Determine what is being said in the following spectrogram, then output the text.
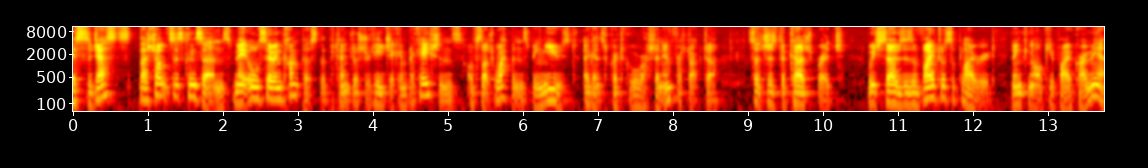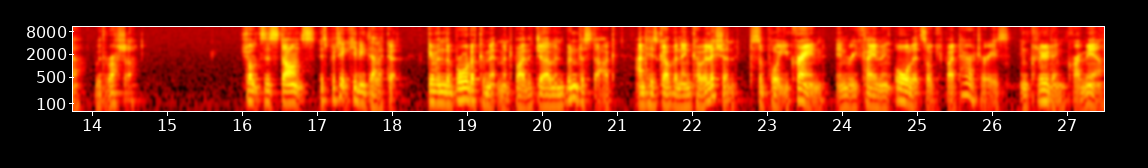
This suggests that Scholz's concerns may also encompass the potential strategic implications of such weapons being used against critical Russian infrastructure, such as the Kerch Bridge, which serves as a vital supply route linking occupied Crimea with Russia. Scholz's stance is particularly delicate, given the broader commitment by the German Bundestag and his governing coalition to support Ukraine in reclaiming all its occupied territories, including Crimea.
